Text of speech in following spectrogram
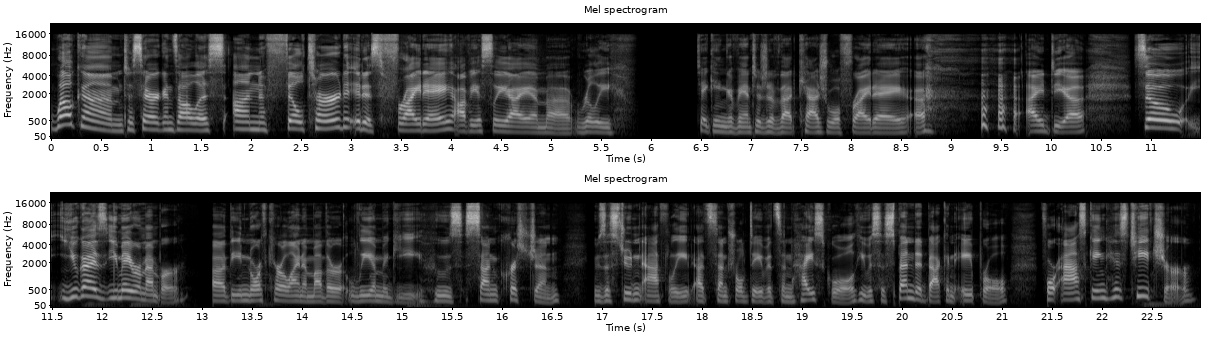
Welcome to Sara Gonzales Unfiltered. It is Friday. Obviously, I am uh, really taking advantage of that casual Friday uh, idea. So, you guys, you may remember uh, the North Carolina mother, Leah McGee, whose son, Christian, he was a student athlete at Central Davidson High School. He was suspended back in April for asking his teacher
